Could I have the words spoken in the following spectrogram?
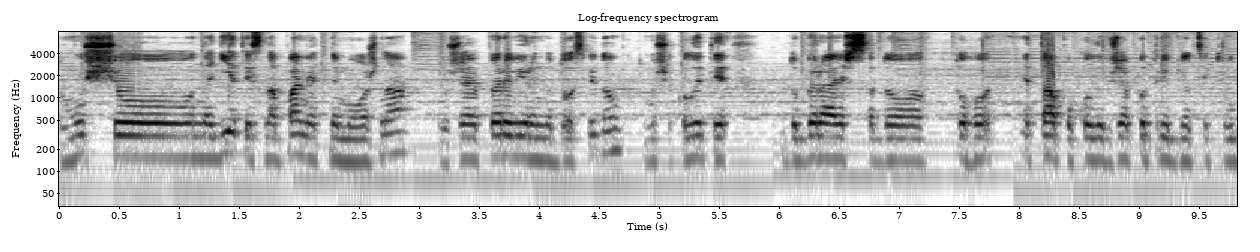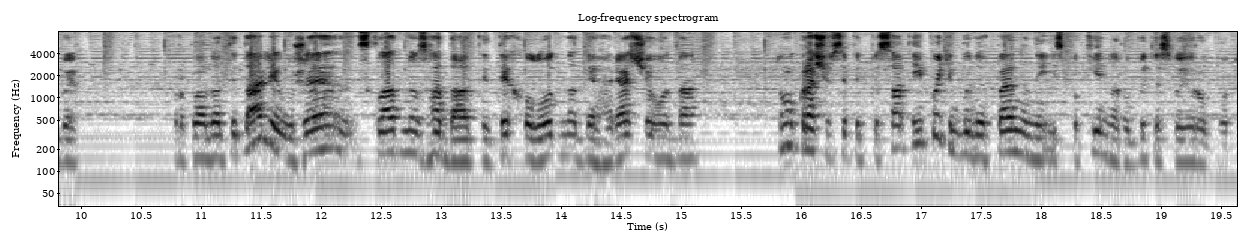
тому що надіятись на пам'ять не можна, вже перевірено досвідом, тому що коли ти добираєшся до того етапу, коли вже потрібно ці труби прокладати далі, вже складно згадати, де холодна, де гаряча вода. Тому краще все підписати і потім буде впевнений і спокійно робити свою роботу.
